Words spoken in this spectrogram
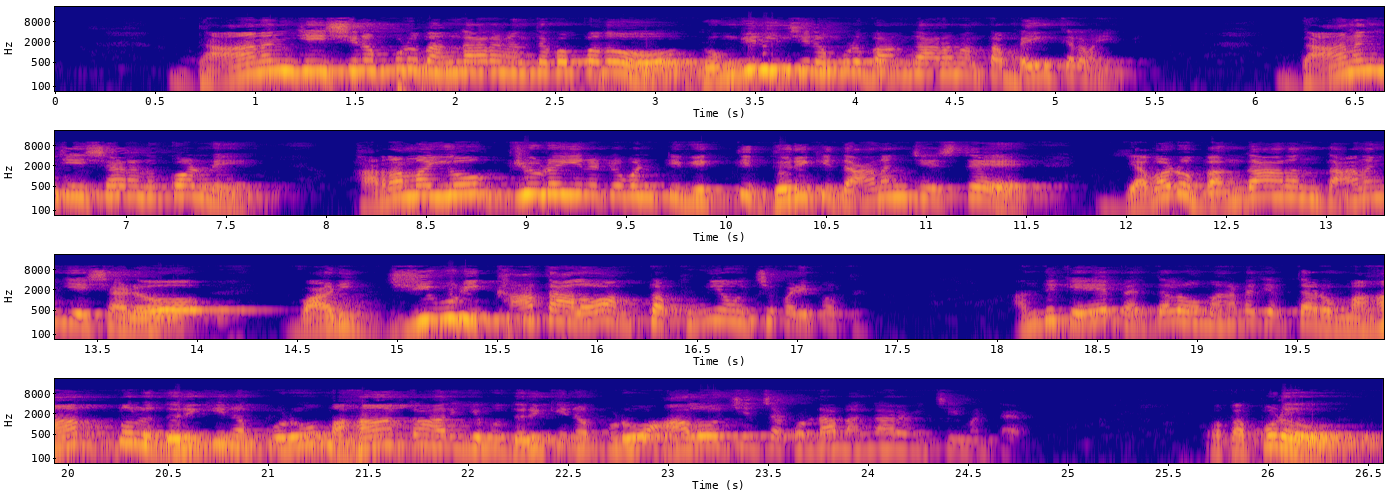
దానం చేసినప్పుడు బంగారం ఎంత గొప్పదో దొంగిలించినప్పుడు బంగారం అంత భయంకరమైంది. దానం చేశారనుకోండి పరమయోగ్యుడైనటువంటి వ్యక్తి దొరికి దానం చేస్తే ఎవడు బంగారం దానం చేశాడో వాడి జీవుడి ఖాతాలో అంత పుణ్యం వచ్చి పడిపోతుంది. అందుకే పెద్దలు మాట చెప్తారు మహాత్ములు దొరికినప్పుడు మహాకార్యము దొరికినప్పుడు ఆలోచించకుండా బంగారం ఇచ్చేయమంటారు. ఒకప్పుడు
